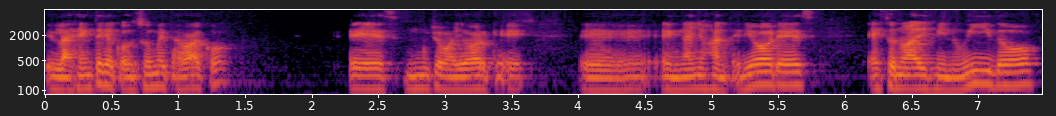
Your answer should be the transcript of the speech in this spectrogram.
La gente que consume tabaco es mucho mayor que eh, en años anteriores esto no ha disminuido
